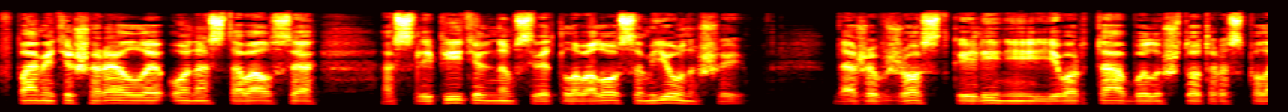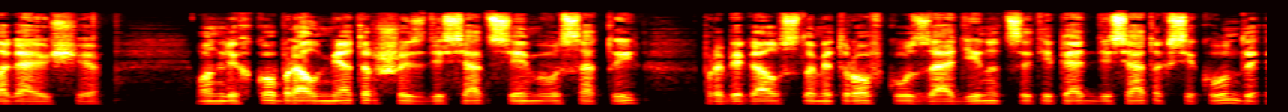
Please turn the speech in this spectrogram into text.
В памяти Шереллы он оставался ослепительным светловолосым юношей. Даже в жесткой линии его рта было что-то располагающее. Он легко брал метр шестьдесят семь высоты, пробегал стометровку за одиннадцать и пять десятых секунды,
